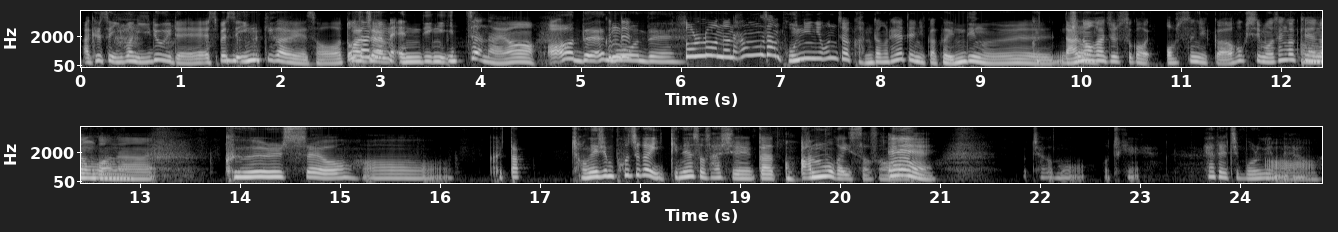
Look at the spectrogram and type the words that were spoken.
아 그래서 이번 일요일에 SBS 인기가요에서 또 맞아요. 다른 엔딩이 있잖아요. 어, 네, 근데 뭐, 네. 솔로는 항상 본인이 혼자 감당을 해야 되니까 그 엔딩을 그쵸. 나눠 가질 수가 없으니까 혹시 뭐 생각해 놓은 어. 거나 글쎄요. 어, 그 딱 정해진 포즈가 있긴 해서 사실 그러니까 안무가 있어서 네. 제가 뭐 어떻게 해야 될지 모르겠네요. 어,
